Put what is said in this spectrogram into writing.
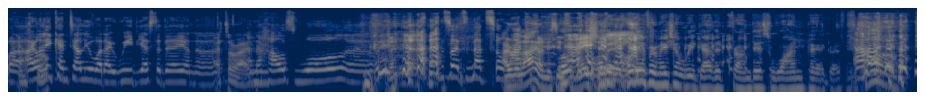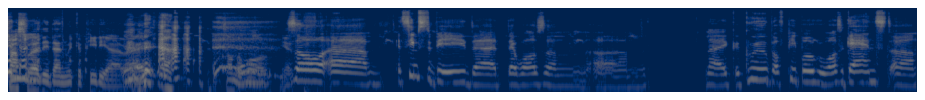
But I only can tell you what I read yesterday on the That's all right. on the house wall. Uh, so it's not so I much. rely on this All, all, information. the, all the information we gathered from this one paragraph. Uh-huh. More trustworthy than Wikipedia, right? yeah. It's on the wall. Yes. So um, it seems to be that there was um, um, like a group of people who was against um,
